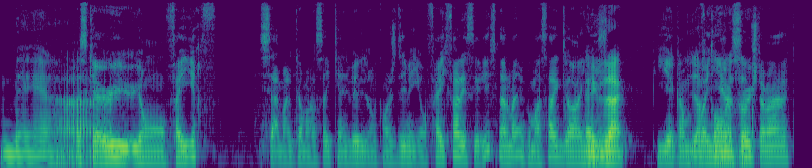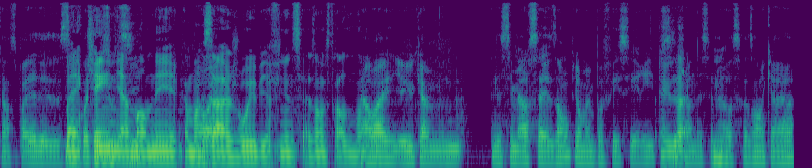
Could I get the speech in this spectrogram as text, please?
Mais. euh, Parce qu'eux, ils ont failli. Ça a mal commencé avec Canville, ils l'ont congédié, mais ils ont failli faire les séries finalement. Ils ont commencé à gagner. Exact. Puis il a comme Il a poigné un ça. peu justement quand tu parlais de. Ben, quoi Kane, il a m'emmené, il a commencé Ouais. à jouer, puis il a fini une saison extraordinaire. Ah ouais, il y a eu comme une, de ses meilleures saisons, puis ils n'ont même pas fait les séries. Puis c'est une de ses meilleures saisons en carrière.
